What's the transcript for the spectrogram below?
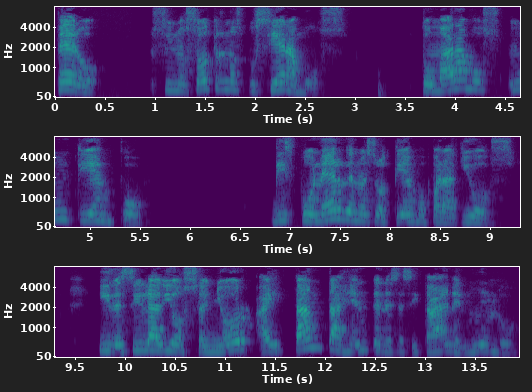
Pero si nosotros nos pusiéramos, tomáramos un tiempo, disponer de nuestro tiempo para Dios y decirle a Dios, Señor, hay tanta gente necesitada en el mundo.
